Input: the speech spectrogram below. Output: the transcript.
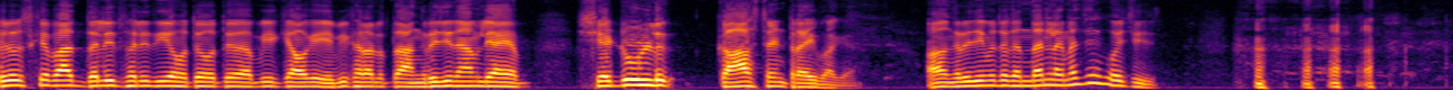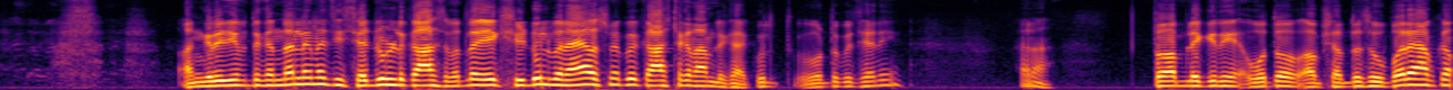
फिर उसके बाद दलित फलित ये होते होते अभी क्या हो गया, ये भी खराब लगता है, अंग्रेज़ी नाम लिया है अब शेड्यूल्ड कास्ट एंड ट्राइब आ गया। और अंग्रेज़ी में तो गंदा नहीं लगना चाहिए कोई चीज़। अंग्रेज़ी में तो गंदा लगना चाहिए शेड्यूल्ड कास्ट मतलब एक शेड्यूल बनाया, उसमें कोई कास्ट का नाम लिखा है, कुल और तो कुछ है नहीं, है ना? तो अब लेकिन वो तो अब शब्द से ऊपर है आपका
